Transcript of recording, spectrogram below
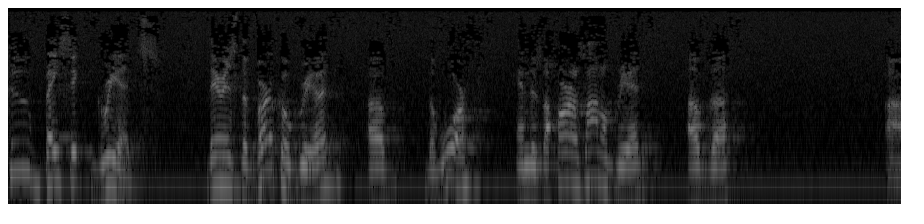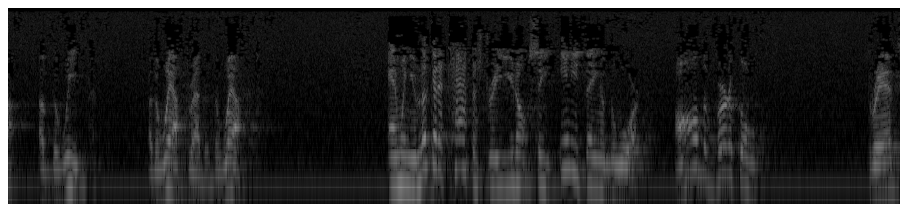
two basic grids. There is the vertical grid of the warp and there's the horizontal grid of the uh, of the wheat, or the weft rather, the weft. And when you look at a tapestry, you don't see anything of the warp. All the vertical threads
